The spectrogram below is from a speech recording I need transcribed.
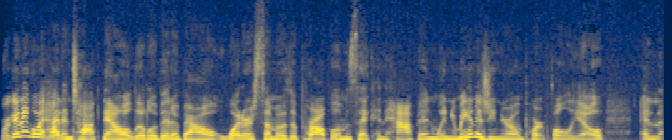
We're going to go ahead and talk now a little bit about what are some of the problems that can happen when you're managing your own portfolio. And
